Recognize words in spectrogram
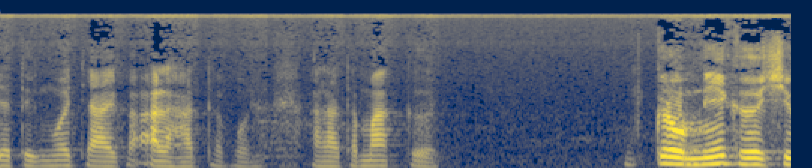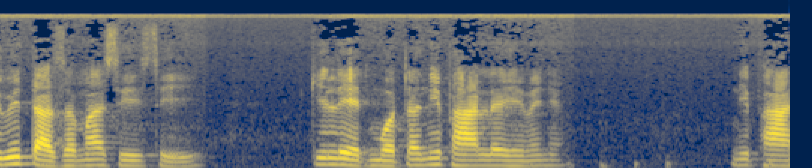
จะถึงหัวใจก็อรหัตผลอรหัตมรรคเกิด กลุ่มนี้คือชีวิตตัสมาสีสีกิเลสหมดแล้วนิพพานเลยเห็นไหมเนี่ยนิพพาน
